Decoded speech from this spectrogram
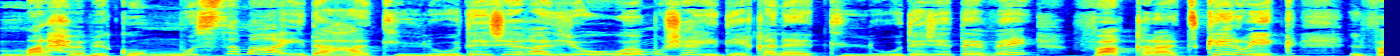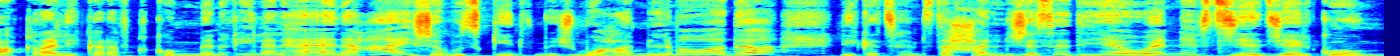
مرحبا بكم مستمع إذاعة L'ODJ Radio ومشاهدي قناة L'ODJ TV فقرة Care Week الفقرة اللي كرفقكم من خلالها أنا عائشة بوسكين في مجموعة من المواضيع اللي كتهم الصحة الجسدية والنفسية ديالكم.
